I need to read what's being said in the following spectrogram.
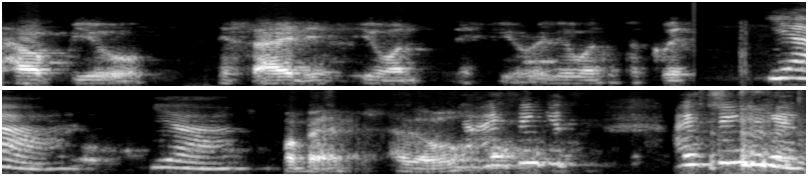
help you decide if you want, if you really wanted to quit? Yeah, yeah. Mabet, hello? Yeah, I think it I think it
